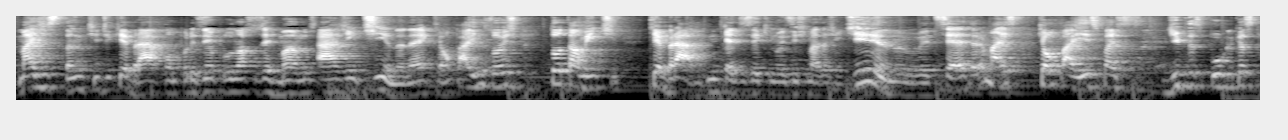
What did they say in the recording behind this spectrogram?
mais distante de quebrar, como por exemplo nossos irmãos a Argentina, né, que é um país hoje totalmente quebrado. Não quer dizer que não existe mais argentino, etc, mas que é um país com as dívidas públicas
